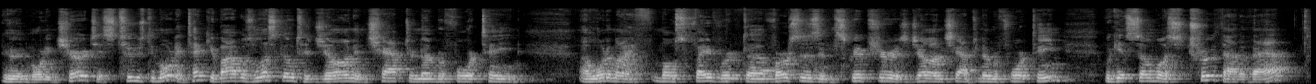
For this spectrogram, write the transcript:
Good morning, church. It's Tuesday morning. Take your Bibles let's go to John in chapter number 14. Uh, one of my most favorite uh, verses in Scripture is John chapter number 14. We get so much truth out of that.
